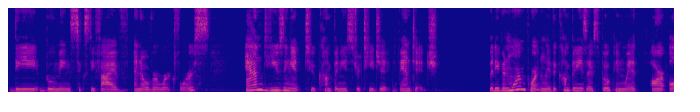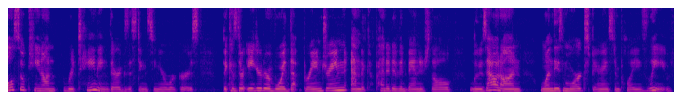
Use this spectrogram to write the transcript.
the booming 65 and over workforce and using it to companies' strategic advantage. But even more importantly, the companies I've spoken with are also keen on retaining their existing senior workers because they're eager to avoid that brain drain and the competitive advantage they'll lose out on when these more experienced employees leave.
